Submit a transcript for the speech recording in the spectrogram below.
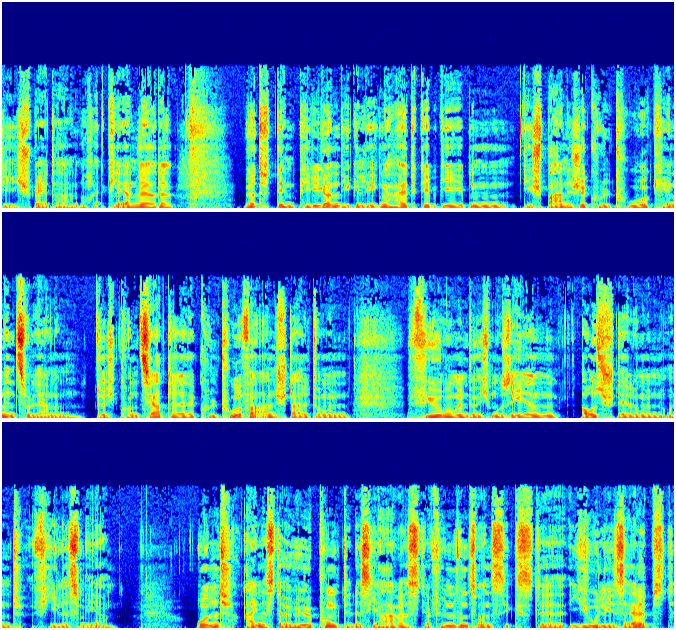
die ich später noch erklären werde, wird den Pilgern die Gelegenheit gegeben, die spanische Kultur kennenzulernen, durch Konzerte, Kulturveranstaltungen, Führungen durch Museen, Ausstellungen und vieles mehr. Und eines der Höhepunkte des Jahres, der 25. Juli selbst,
